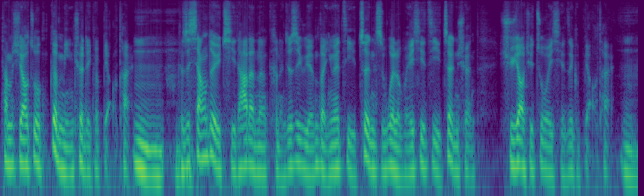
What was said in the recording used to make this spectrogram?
他们需要做更明确的一个表态，嗯嗯。可是相对于其他的呢，可能就是原本因为自己政治为了维系自己政权，需要去做一些这个表态，嗯。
